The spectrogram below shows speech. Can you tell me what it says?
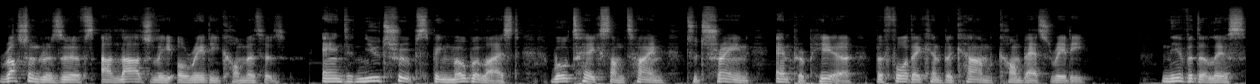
Russian reserves are largely already committed and new troops being mobilized will take some time to train and prepare before they can become combat ready. Nevertheless,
